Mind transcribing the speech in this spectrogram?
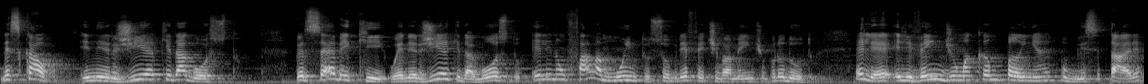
Nescau, energia que dá gosto. Percebe que o energia que dá gosto, ele não fala muito sobre efetivamente o produto. Ele, é, ele vem de uma campanha publicitária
